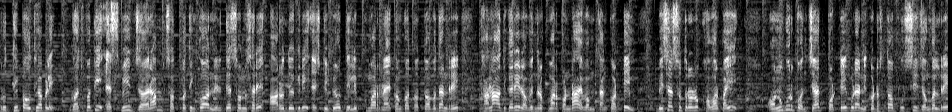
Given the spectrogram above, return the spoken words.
ବୃଦ୍ଧି ପାଉଥିବା ବେଳେ ଗଜପତି ଏସ୍ପି ଜୟରାମ ଶତପଥୀଙ୍କ ନିର୍ଦ୍ଦେଶ ଅନୁସାରେ ଆରୋଗ୍ୟଗିରି ଏସ୍ଡିପିଓ ଦିଲ୍ଲୀପ କୁମାର ନାୟକଙ୍କ ତତ୍ତ୍ୱାବଧାନରେ ଥାନା ଅଧିକାରୀ ରବୀନ୍ଦ୍ର କୁମାର ପଣ୍ଡା ଏବଂ ତାଙ୍କ ଟିମ୍ ବିଶେଷ ସୂତ୍ରରୁ ଖବର ପାଇ ଅନୁଗୁର ପଞ୍ଚାୟତ ପଟେଇଗୁଡ଼ା ନିକଟସ୍ଥ ଭୁସି ଜଙ୍ଗଲରେ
